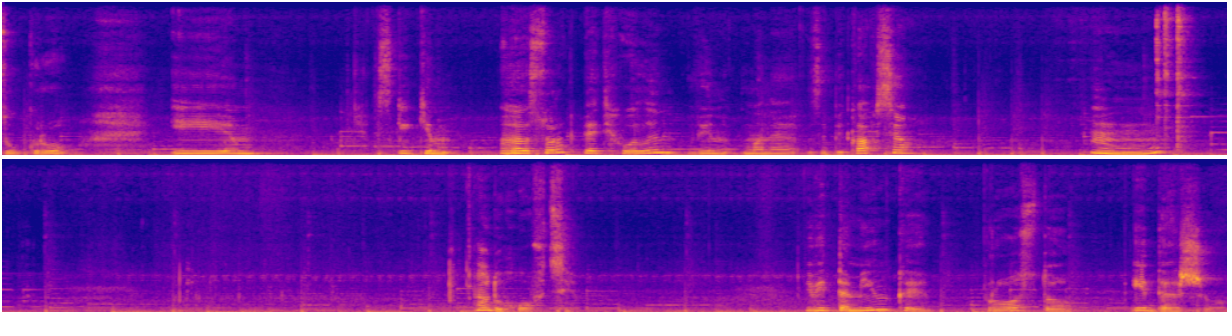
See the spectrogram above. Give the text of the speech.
цукру. І скільки Е, 45 хвилин він в мене запікався. М. У духовці. Вітамінки просто і дешево.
